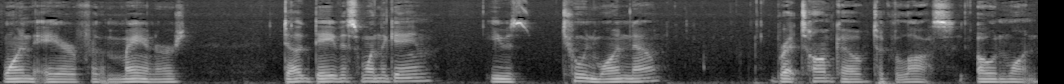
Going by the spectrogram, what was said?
1 error for the Mariners. Doug Davis won the game. He was 2 and 1 now. Brett Tomko took the loss, 0 and 1.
